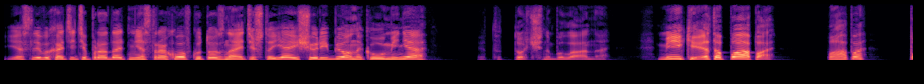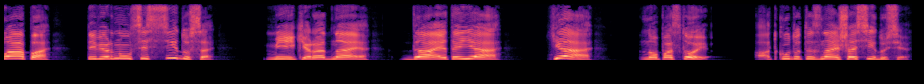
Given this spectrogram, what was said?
«Если вы хотите продать мне страховку, то знайте, что я еще ребенок, и у меня...» Это точно была она. «Микки, это папа!» «Папа? Папа! Ты вернулся с Сидуса?» «Микки, родная! Да, это я! Я! Но постой! Откуда ты знаешь о Сидусе?»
